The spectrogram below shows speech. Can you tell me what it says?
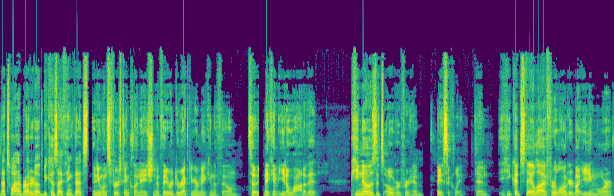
That's why I brought it up because I think that's anyone's first inclination if they were directing or making the film to make him eat a lot of it. He knows it's over for him, basically. And he could stay alive for longer by eating more.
